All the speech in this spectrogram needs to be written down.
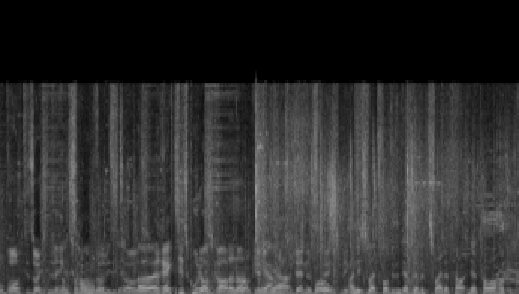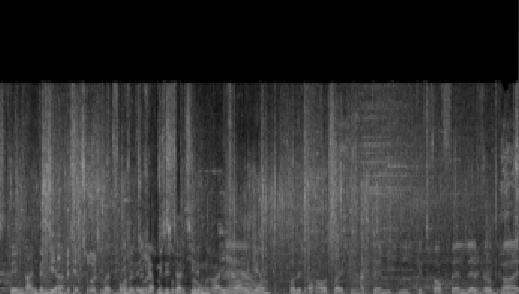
Wo braucht ihr solchen links komm, oder wie sieht's aus? Äh, rechts sieht's gut aus gerade, ne? Okay, dann ja. zu Dennis Wow. rechts, Aber links. nicht so weit vor, wir sind erst Level 2. Der, Tower- der Tower haut extrem rein, wenn wir zu weit vorne sind. Ich hab mich siehst halt hier im. Bereich Ja. gerade Hier. Vorsicht, auch ausweichen. Hat der mich nicht getroffen, Level 3.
